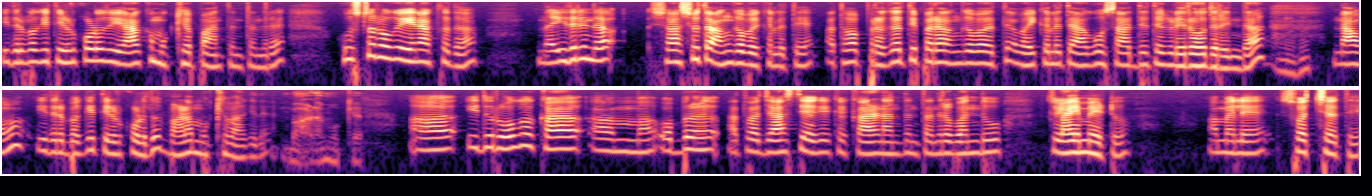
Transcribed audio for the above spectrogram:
ಇದ್ರ ಬಗ್ಗೆ ತಿಳ್ಕೊಳ್ಳೋದು ಯಾಕೆ ಮುಖ್ಯಪ್ಪ ಅಂತಂತಂದರೆ ಕುಷ್ಠರೋಗ ಏನಾಗ್ತದೆ? ಇದರಿಂದ ಶಾಶ್ವತ ಅಂಗವೈಕಲ್ಯತೆ ಅಥವಾ ಪ್ರಗತಿಪರ ಅಂಗವೈತೆ ವೈಕಲ್ಯತೆ ಆಗುವ ಸಾಧ್ಯತೆಗಳಿರೋದರಿಂದ ನಾವು ಇದರ ಬಗ್ಗೆ ತಿಳ್ಕೊಳ್ಳೋದು ಭಾಳ ಮುಖ್ಯವಾಗಿದೆ. ಬಹಳ ಮುಖ್ಯ. ಇದು ರೋಗ ಕಾ ಒಬ್ಬರ ಅಥವಾ ಜಾಸ್ತಿ ಆಗೋಕ್ಕೆ ಕಾರಣ ಅಂತಂತಂದರೆ ಒಂದು ಕ್ಲೈಮೇಟು ಆಮೇಲೆ ಸ್ವಚ್ಛತೆ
